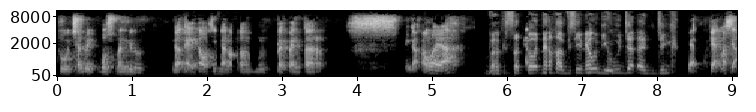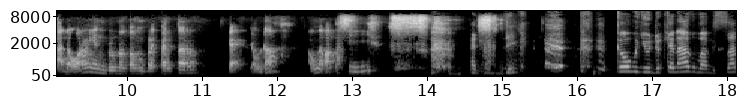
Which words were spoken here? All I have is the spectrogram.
to Chadwick Boseman gitu. Nggak kayak kau sih nggak nonton Black Panther. Ya, nggak tahu lah ya. Bangsat kau Nel habis ini aku dihujat anjing. Kayak, kayak masih ada orang yang belum nonton Black Panther. Kayak ya udah, aku nggak apa-apa sih. Anjing. Kau menyudutkan aku bangsat.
